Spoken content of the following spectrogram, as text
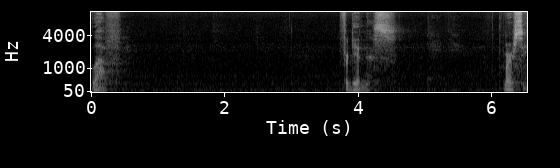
love, forgiveness, mercy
